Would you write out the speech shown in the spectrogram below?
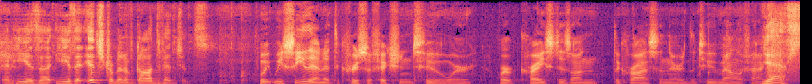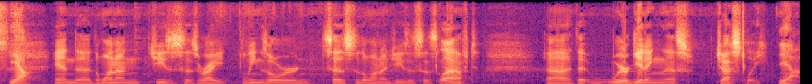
and he is, a, he is an instrument of God's vengeance. We, we see that at the crucifixion too, where where Christ is on the cross and there are the two malefactors. Yes, yeah. And uh, the one on Jesus' right leans over and says to the one on Jesus' left uh, that we're getting this justly. Yeah.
